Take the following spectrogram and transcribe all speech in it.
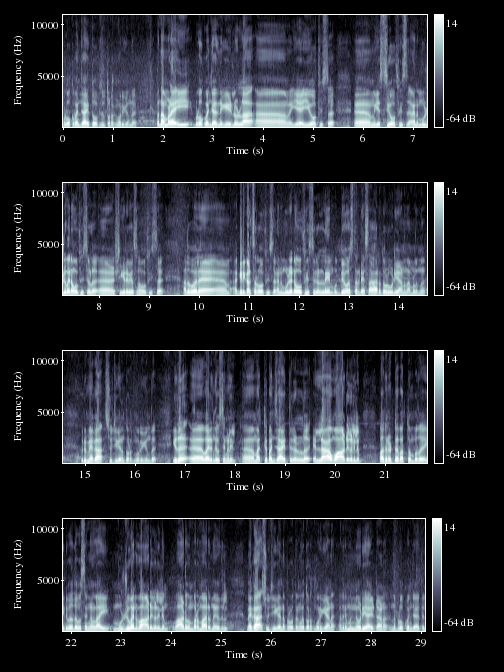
ബ്ലോക്ക് പഞ്ചായത്ത് ഓഫീസിൽ തുടക്കം കുറിക്കുന്നത്. അപ്പോൾ നമ്മുടെ ഈ ബ്ലോക്ക് പഞ്ചായത്തിന് കീഴിലുള്ള A E office S C office അങ്ങനെ മുഴുവൻ ഓഫീസുകൾ ക്ഷീരവികസന ഓഫീസ് അതുപോലെ അഗ്രികൾച്ചർ ഓഫീസ് അങ്ങനെ മുഴുവൻ ഓഫീസുകളിലെയും ഉദ്യോഗസ്ഥരുടെ സഹകരണത്തോടു കൂടിയാണ് നമ്മളിന്ന് ഒരു മെഗാ ശുചീകരണം തുടക്കം കുറിക്കുന്നത്. ഇത് വരും ദിവസങ്ങളിൽ മറ്റ് പഞ്ചായത്തുകളിൽ എല്ലാ വാർഡുകളിലും പതിനെട്ട് പത്തൊമ്പത് ഇരുപത് ദിവസങ്ങളിലായി മുഴുവൻ വാർഡുകളിലും വാർഡ് മെമ്പർമാരുടെ നേതൃത്വത്തിൽ മെഗാ ശുചീകരണ പ്രവർത്തനങ്ങൾ തുടക്കം കുറിക്കുകയാണ് അതിന് മുന്നോടിയായിട്ടാണ് ഇന്ന് ബ്ലോക്ക് പഞ്ചായത്തിൽ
